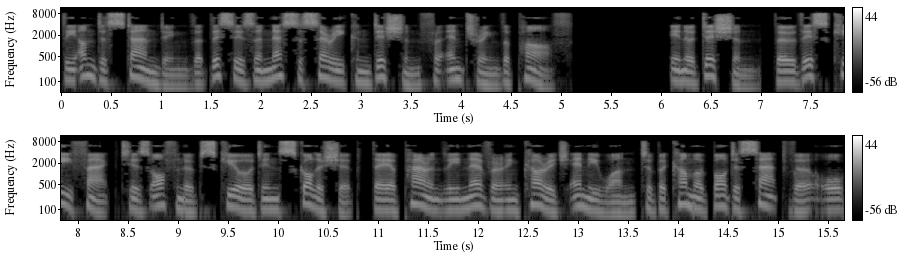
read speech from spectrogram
the understanding that this is a necessary condition for entering the path. In addition, though this key fact is often obscured in scholarship, they apparently never encourage anyone to become a bodhisattva or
